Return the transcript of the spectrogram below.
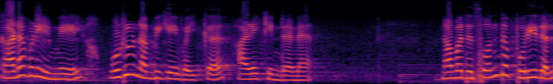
கடவுளில் மேல் முழு நம்பிக்கை வைக்க அழைக்கின்றன. நமது சொந்த புரிதல்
